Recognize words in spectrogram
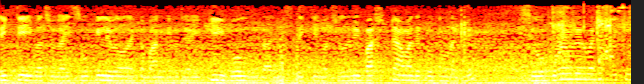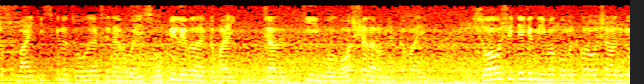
দেখতেই পাচ্ছ গাইস ওপি লেভেল একটা বান্ডিল যাই কি বলব গাইস দেখতেই পাচ্ছ। অলরেডি পাঁচটা আমাদের টোকেন লাগবে। সো কোবরাগুলোর বাড়ি দেখতে পাচ্ছ বাইক স্ক্রিনে চলে আসছে দেখো গাইস ওপি লেভেল একটা বাইক যা কি বলব, অসাধারণ একটা বাইক সো অবশ্যই কে কে নিবা কমেন্ট করে অবশ্যই আমাদেরকে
